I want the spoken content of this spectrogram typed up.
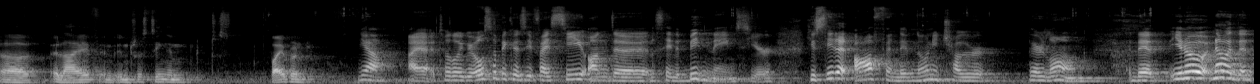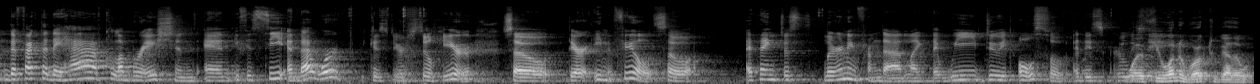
uh, alive and interesting and just vibrant. Yeah, I, totally agree. Also, because if I see on the let's say the big names here, you see that often they've known each other very long. That you know, no, the, the fact that they have collaboration, and if you see, and that worked because they're still here, so they're in the field. So I think just learning from that, like that we do it also at this early Well, if you want to work together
